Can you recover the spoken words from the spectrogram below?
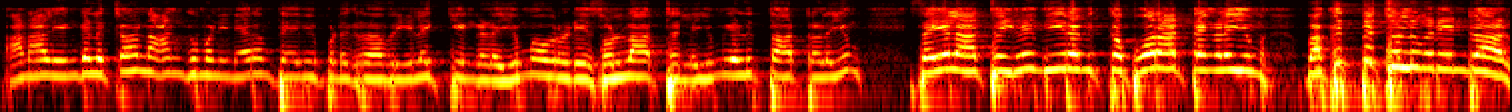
ஆனால் எங்களுக்காக நான்கு மணி நேரம் தேவைப்படுகிற அவர் இலக்கியங்களையும் அவருடைய சொல்லாற்றலையும் எழுத்தாற்றலையும் செயலாற்றலையும் வீரமிக்க போராட்டங்களையும் வகுத்து சொல்லுவது என்றால்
